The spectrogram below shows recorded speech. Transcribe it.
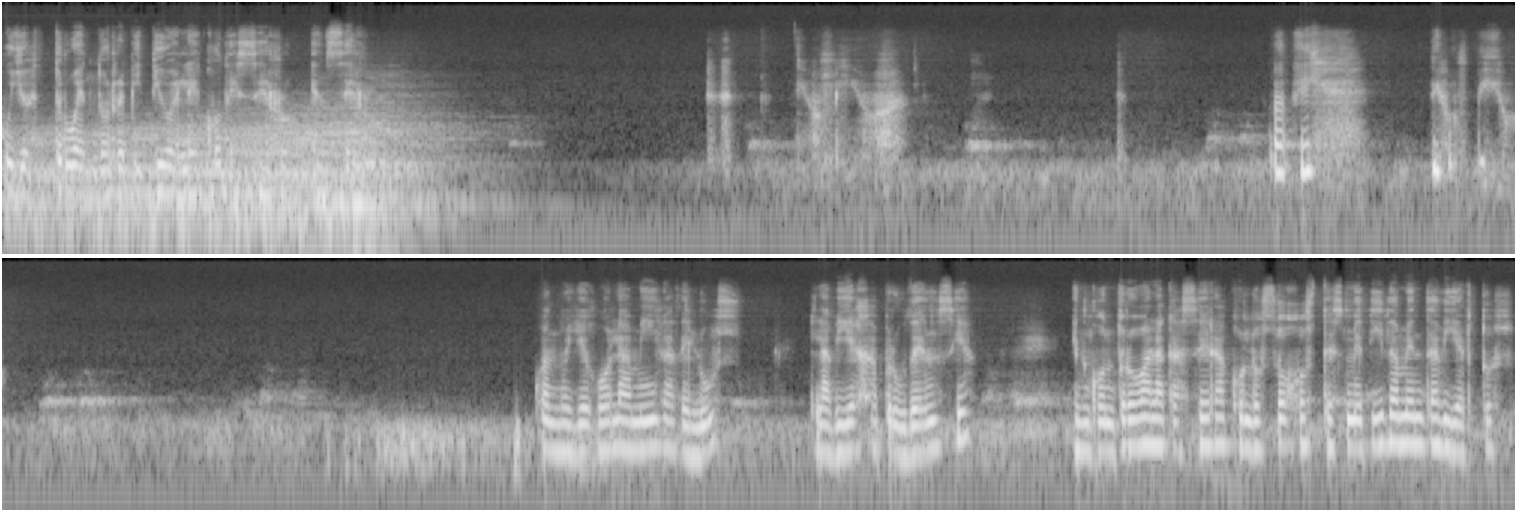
cuyo estruendo repitió el eco de cerro en cerro. Ay, Dios mío. Cuando llegó la amiga de Luz, la vieja Prudencia, encontró a la casera con los ojos desmedidamente abiertos,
